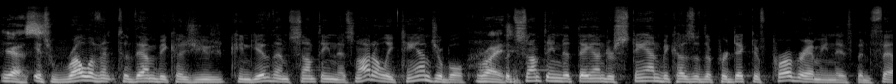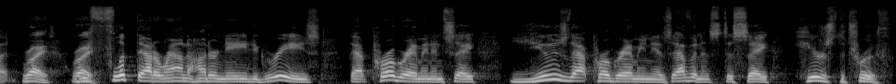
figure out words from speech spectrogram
Yes. It's relevant to them because you can give them something that's not only tangible, Right. but something that they understand because of the predictive programming they've been fed. Right, right. We flip that around 180 degrees, that programming, and say, use that programming as evidence to say, here's the truth.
